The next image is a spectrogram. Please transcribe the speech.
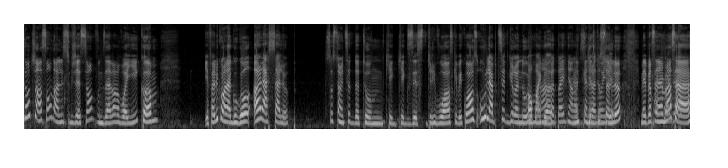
d'autres chansons dans les suggestions que vous nous avez envoyées, comme il a fallu qu'on la Google Ah la salope. Ça, c'est un titre de tourne qui, qui existe, grivoise, québécoise, ou La petite grenouille. Oh my Hein, God. Peut-être qu'il y en La a qui connaissent plus celle-là. Mais personnellement, ça.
